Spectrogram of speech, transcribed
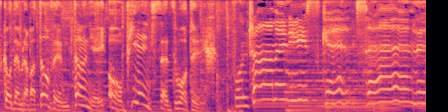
z kodem rabatowym taniej o 500 zł. Włączamy niskie ceny.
